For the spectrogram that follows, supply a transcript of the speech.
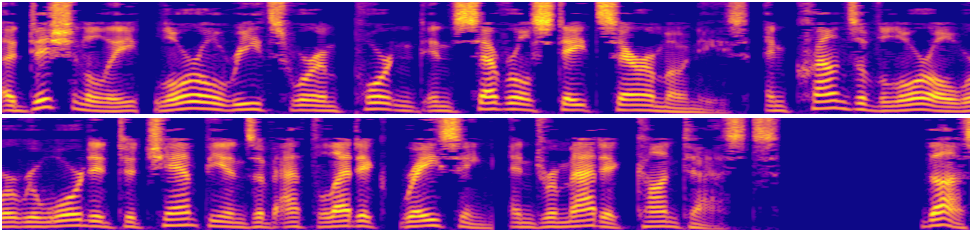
Additionally, laurel wreaths were important in several state ceremonies, and crowns of laurel were rewarded to champions of athletic, racing, and dramatic contests. Thus,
